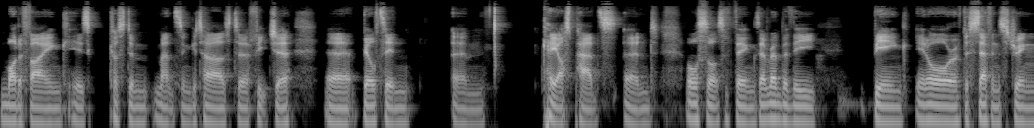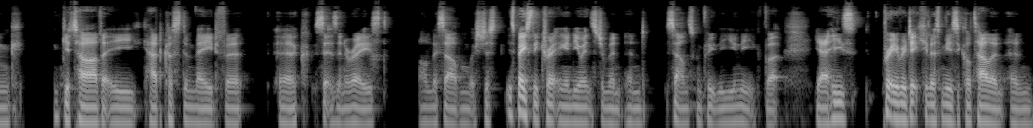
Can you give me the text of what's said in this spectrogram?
modifying his custom Manson guitars to feature uh, built-in um, Kaoss pads and all sorts of things. I remember the being in awe of the seven string guitar that he had custom made for uh, Citizen Erased on this album, which just is basically creating a new instrument and sounds completely unique. But yeah, he's pretty ridiculous musical talent, and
